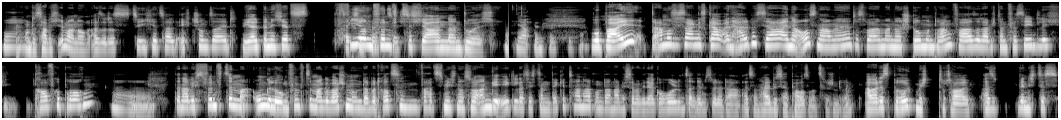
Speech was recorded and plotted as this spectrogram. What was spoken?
Hm. Und das habe ich immer noch. Also das ziehe ich jetzt halt echt schon seit, wie alt bin ich jetzt? 56. 54 Jahren dann durch. Ja. 54, ja. Wobei, da muss ich sagen, es gab ein halbes Jahr eine Ausnahme. Das war in meiner Sturm- und Drangphase. Da habe ich dann versehentlich draufgebrochen. Hm. Dann habe ich es 15 Mal, ungelogen, 15 Mal gewaschen und aber trotzdem hat es mich noch so angeekelt, dass ich es dann weggetan habe und dann habe ich es aber wieder geholt und seitdem ist es wieder da. Also ein halbes Jahr Pause war zwischendrin. Aber das beruhigt mich total. Also wenn ich das,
